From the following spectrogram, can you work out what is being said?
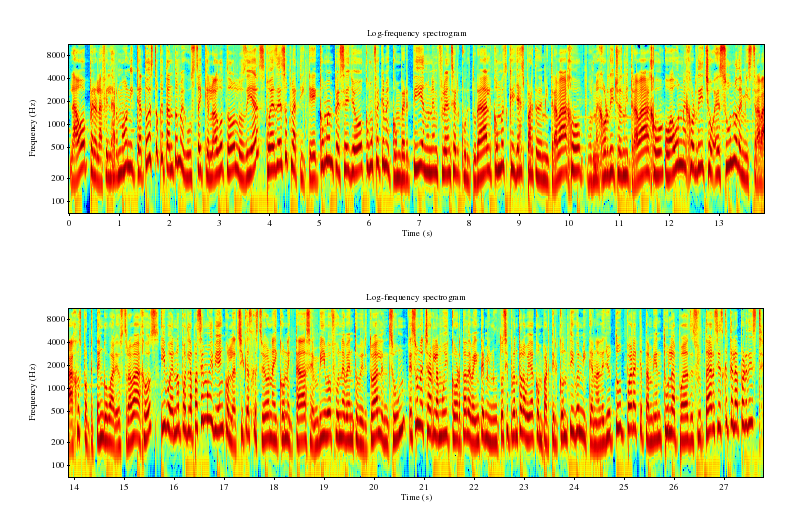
la ópera, la filarmónica, todo esto que tanto me gusta y que lo hago todos los días. Pues de eso platiqué, cómo empecé yo, cómo fue que me convertí en un influencer cultural, cómo es que ya es parte de mi trabajo, pues mejor dicho es mi trabajo, o aún mejor dicho es uno de mis trabajos porque tengo varios trabajos. Y bueno, pues la pasé muy bien con las chicas que estuvieron ahí conectadas en vivo, fue un evento virtual en Zoom. Es una charla muy corta de 20 minutos y pronto la voy a compartir contigo en mi canal de YouTube para que también tú la puedas disfrutar si es que te la perdiste.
